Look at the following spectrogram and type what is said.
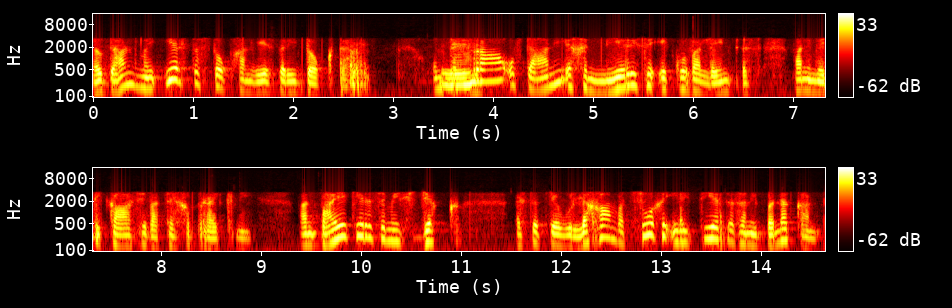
Nou dan my eerste stop gaan wees by die dokter om te Mhm. vra of daar nie 'n generiese ekwivalent is van die medikasie wat sy gebruik nie. Want baie keer as 'n mens juk, is dit jou liggaam wat so geïrriteerd is aan die binnekant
